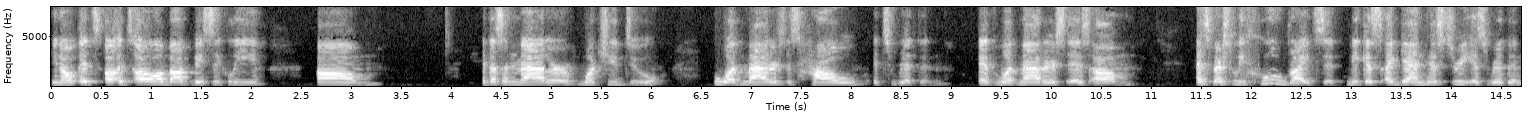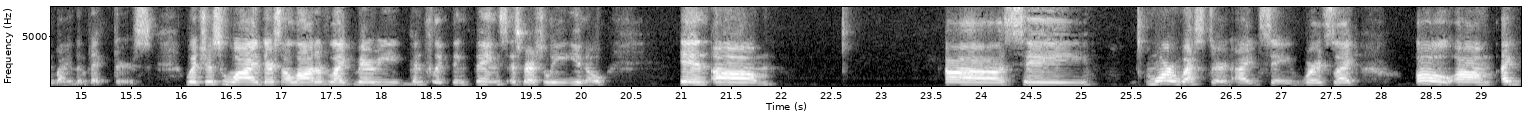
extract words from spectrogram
You know it's uh, it's all about basically um it doesn't matter what you do what matters is how it's written. And what matters is um especially who writes it. Because again history is written by the victors which is why there's a lot of like very conflicting things especially you know in um uh say more western i'd say where it's like oh um I,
